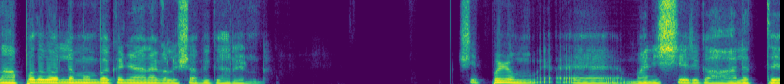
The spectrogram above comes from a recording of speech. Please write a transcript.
നാൽപ്പത് കൊല്ലം മുമ്പൊക്കെ ഞാൻ ആ കളിഷാപ്പിൽ കയറിയിട്ടുണ്ട്. പക്ഷെ ഇപ്പോഴും മനുഷ്യർ കാലത്തെ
